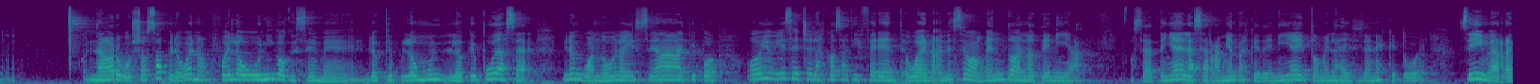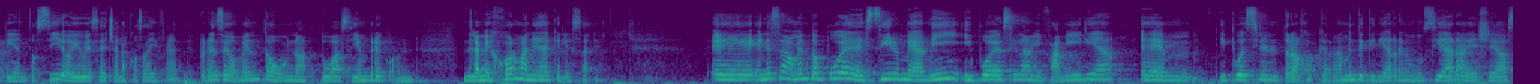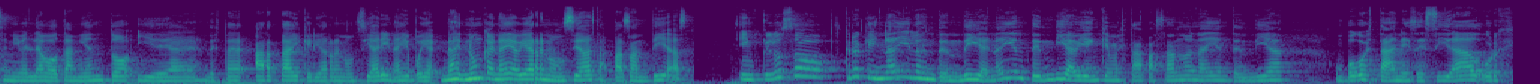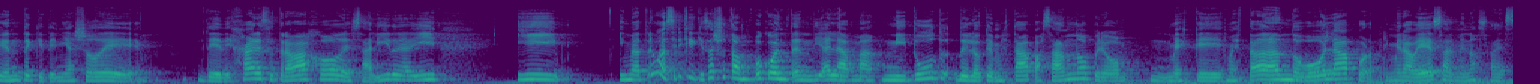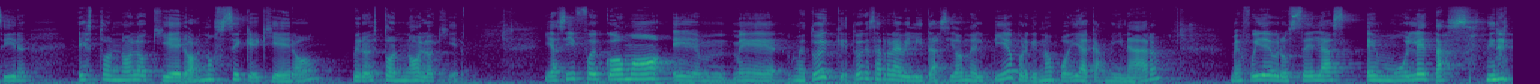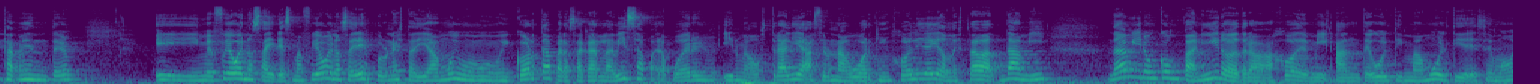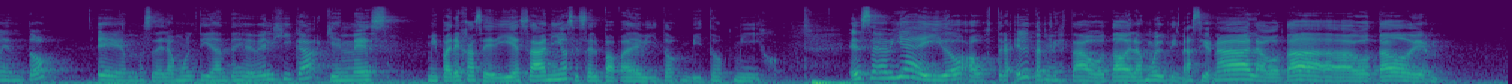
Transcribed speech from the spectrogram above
nada orgullosa, pero bueno, fue lo único que se me, lo que, lo, que pude hacer. Vieron cuando uno dice, ah, tipo, hoy hubiese hecho las cosas diferentes. Bueno, en ese momento no tenía o sea, tenía las herramientas que tenía y tomé las decisiones que tuve. Sí, me arrepiento, sí, hoy hubiese hecho las cosas diferentes, pero en ese momento uno actúa siempre con, de la mejor manera que le sale. Eh, en ese momento pude decirme a mí y pude decirle a mi familia em, y pude decir en el trabajo que realmente quería renunciar, había llegado a ese nivel de agotamiento y de, estar harta y quería renunciar y nadie podía, nunca nadie había renunciado a estas pasantías. Incluso creo que nadie lo entendía, nadie entendía bien qué me estaba pasando, nadie entendía un poco esta necesidad urgente que tenía yo de, dejar ese trabajo, de salir de ahí. Y, me atrevo a decir que quizás yo tampoco entendía la magnitud de lo que me estaba pasando, pero me, que me estaba dando bola por primera vez, al menos a decir, esto no lo quiero, no sé qué quiero, pero esto no lo quiero. Y así fue como em, me, tuve, que, tuve que hacer rehabilitación del pie porque no podía caminar. Me fui de Bruselas en muletas directamente y me fui a Buenos Aires. Me fui a Buenos Aires por una estadía muy, muy, muy corta para sacar la visa, para poder irme a Australia a hacer una working holiday donde estaba Dami. Dami era un compañero de trabajo de mi anteúltima multi de ese momento, eh, de la multi antes de Bélgica, quien es mi pareja hace 10 años y es el papá de Vito, Vito, mi hijo. Él se había ido a Australia, él también estaba agotado de la multinacional, agotado de,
